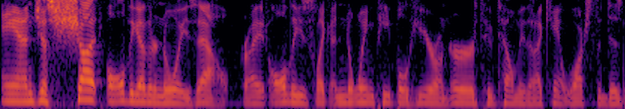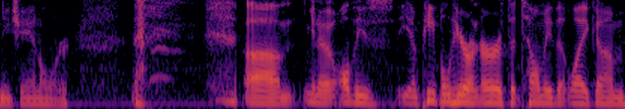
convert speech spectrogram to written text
And just shut all the other noise out, right? All these like annoying people here on Earth who tell me that I can't watch the Disney Channel or, um, you know, all these you know people here on Earth that tell me that like um,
